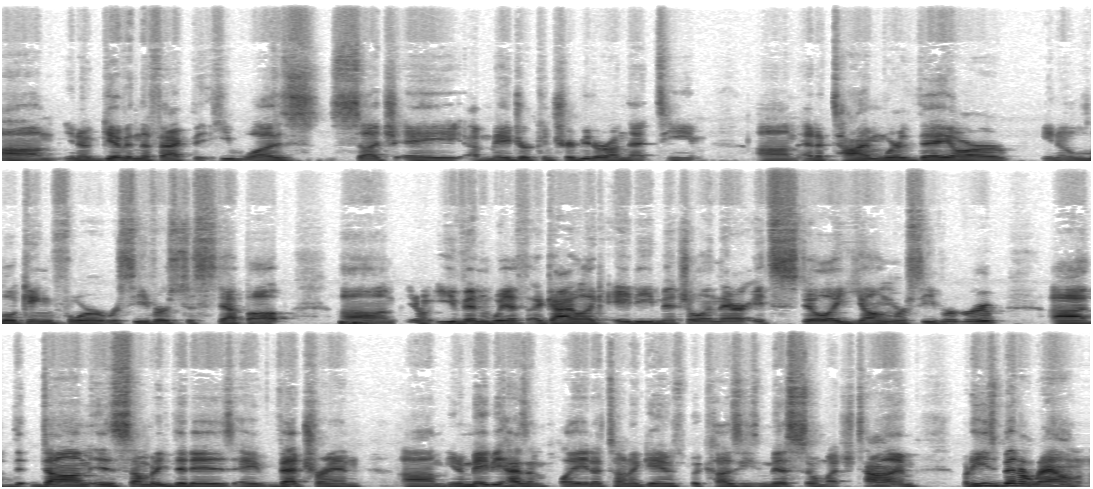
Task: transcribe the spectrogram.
Um, you know, given the fact that he was such a, a major contributor on that team um, at a time where they are, you know, looking for receivers to step up. Um, you know, even with a guy like AD Mitchell in there, it's still a young receiver group. Uh, Dom is somebody that is a veteran. Um, you know, maybe hasn't played a ton of games because he's missed so much time, but he's been around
